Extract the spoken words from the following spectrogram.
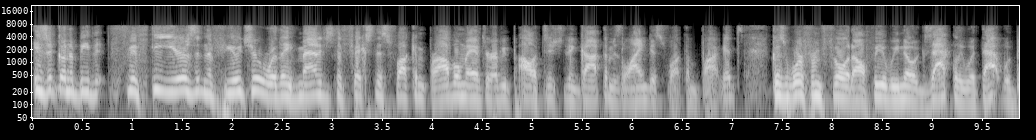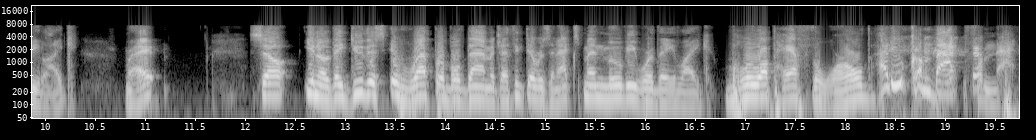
Is it going to be 50 years in the future where they've managed to fix this fucking problem after every politician in Gotham has lined his fucking pockets? Because we're from Philadelphia, we know exactly what that would be like, right? So, you know, they do this irreparable damage. I think there was an X-Men movie where they like blew up half the world. How do you come back from that?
